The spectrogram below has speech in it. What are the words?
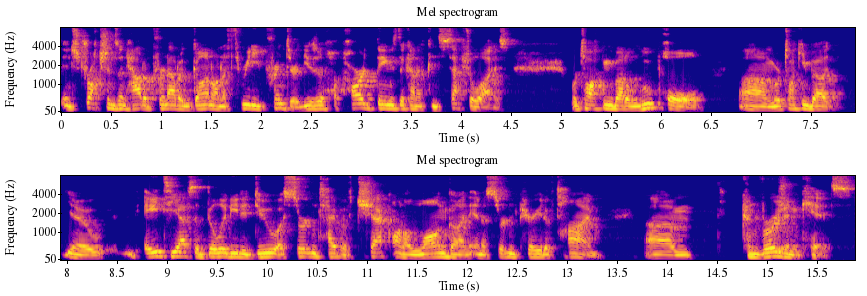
instructions on how to print out a gun on a 3D printer. These are hard things to kind of conceptualize. We're talking about a loophole. Um, we're talking about you know ATF's ability to do a certain type of check on a long gun in a certain period of time, um, conversion kits,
